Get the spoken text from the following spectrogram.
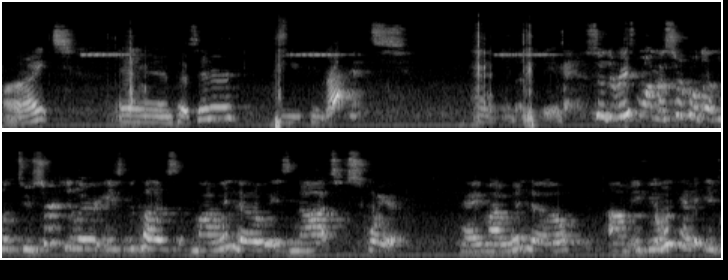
All right, and press enter, and you can graph it. So the reason why my circle doesn't look too circular is because my window is not square. Okay, my window, um, if you look at it, it's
